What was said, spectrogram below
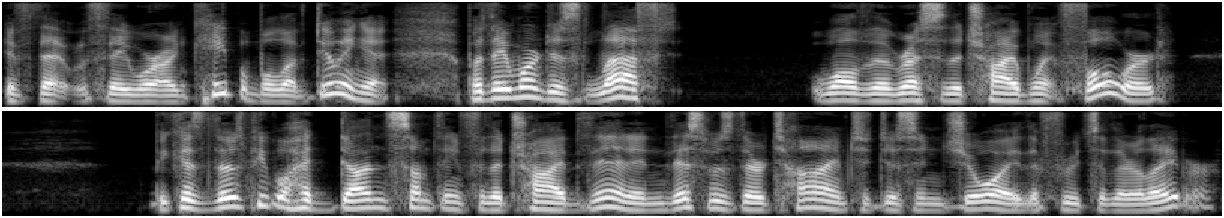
if that if they were incapable of doing it. But they weren't just left while the rest of the tribe went forward, because those people had done something for the tribe then, and this was their time to just enjoy the fruits of their labor.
